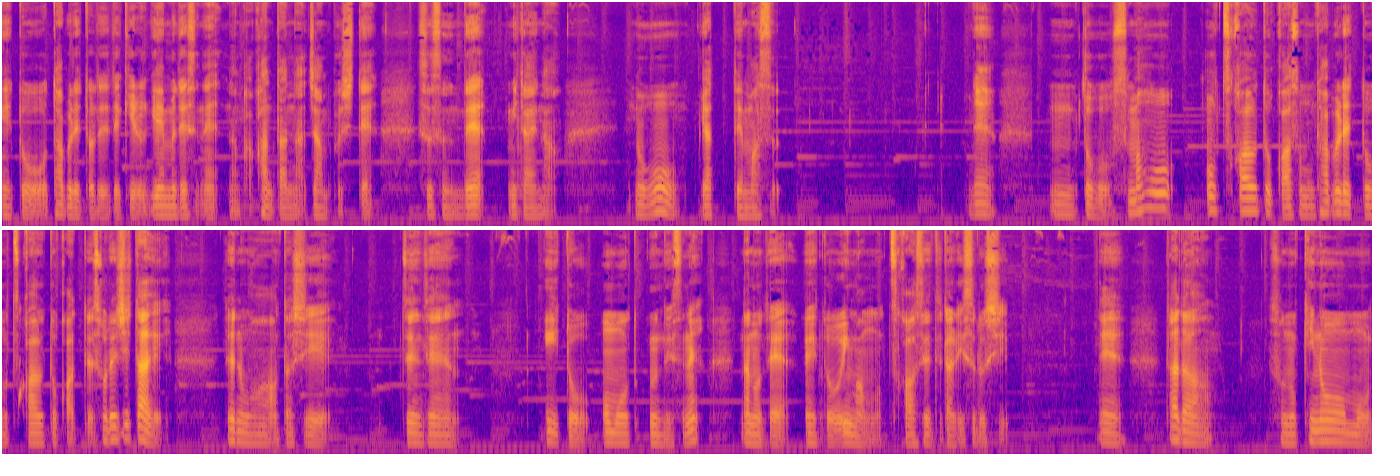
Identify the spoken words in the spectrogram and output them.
えっ、ー、と、タブレットでできるゲームですね。なんか簡単なジャンプして進んでみたいなのをやってます。で、うんと、スマホを使うとか、そのタブレットを使うとかって、それ自体っていうのは私、全然いいと思うんですね。なので、えっ、ー、と、今も使わせてたりするし。で、ただ、その昨日も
